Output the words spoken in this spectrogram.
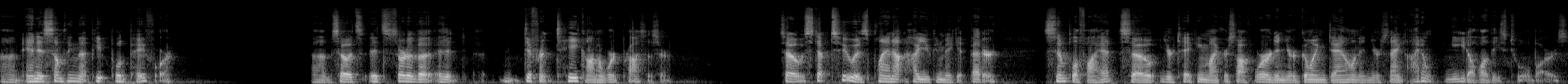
um, and is something that people would pay for. Um, so it's it's sort of a, a, different take on a word processor. So step two is plan out how you can make it better. Simplify it. So you're taking Microsoft Word and you're going down and you're saying, I don't need all of these toolbars.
